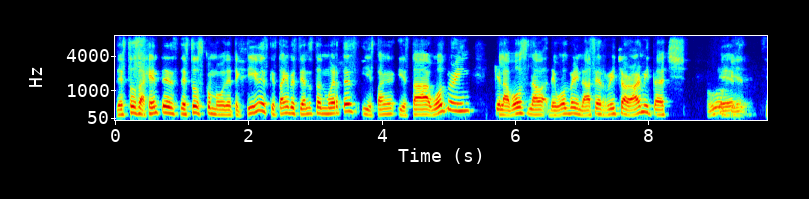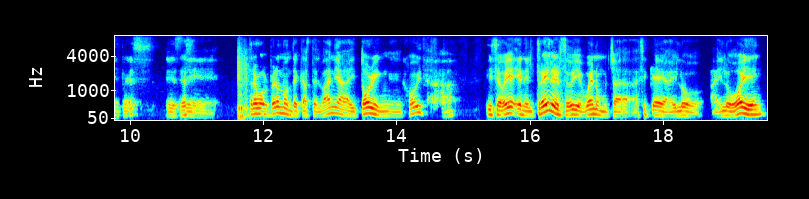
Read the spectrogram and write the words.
de estos agentes, de estos como detectives que están investigando estas muertes y, están, y está Wolverine, que la voz la, de Wolverine la hace Richard Armitage. Uh, sí, pues. Este... Trevor Belmont de Castlevania y Thorin en Hoyt. Ajá. Y se oye, en el trailer se oye, bueno, mucha, así que ahí lo, ahí lo oyen.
